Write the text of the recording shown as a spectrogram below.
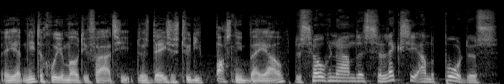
je hebt niet een goede motivatie, dus deze studie past niet bij jou. De zogenaamde selectie aan de poort dus.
